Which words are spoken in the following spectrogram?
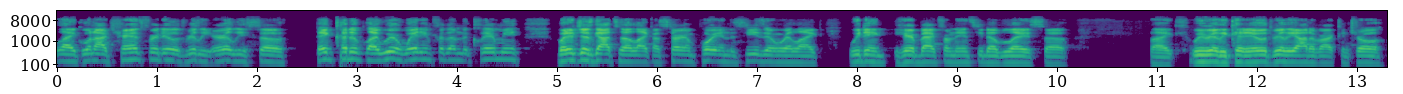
like when I transferred it was really early, so they could have like we were waiting for them to clear me, but it just got to like a certain point in the season where like we didn't hear back from the NCAA, so like we really could. It was really out of our control.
